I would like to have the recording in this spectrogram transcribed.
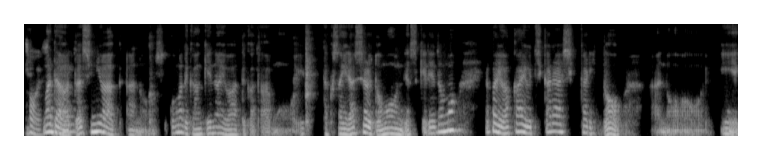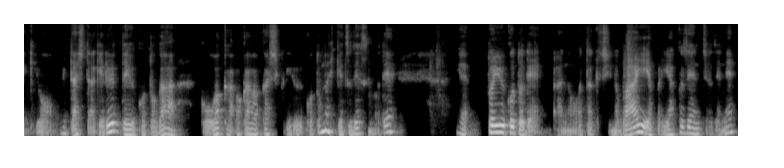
そうですねまだ私にはあのそこまで関係ないわって方もたくさんいらっしゃると思うんですけれども、やっぱり若いうちからしっかりとあの陰液を満たしてあげるっていうことが、こう若若々しくいることの秘訣ですので、ということで、あの、私の場合、やっぱり薬膳茶でね、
